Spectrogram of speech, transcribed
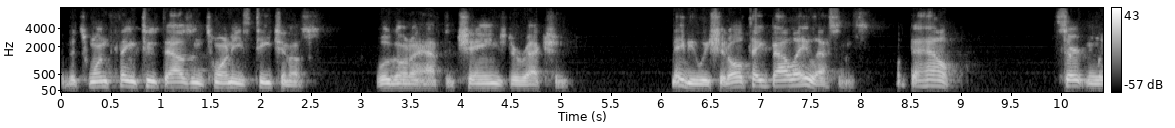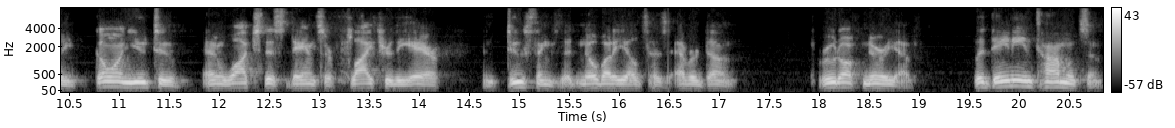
If it's one thing 2020 is teaching us, we're going to have to change direction. Maybe we should all take ballet lessons. What the hell? Certainly, go on YouTube and watch this dancer fly through the air and do things that nobody else has ever done. Rudolf Nureyev, LaDainian Tomlinson,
